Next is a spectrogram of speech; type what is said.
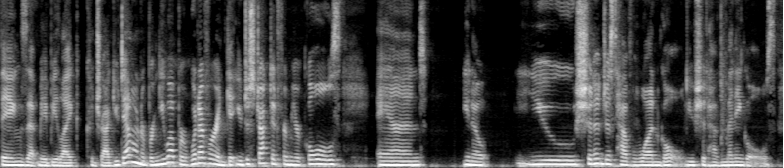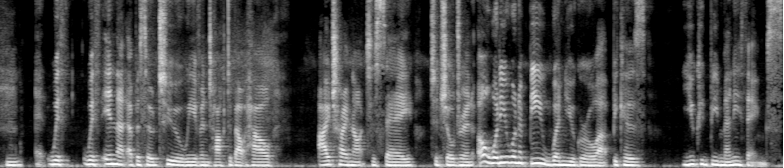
things that maybe like could drag you down or bring you up or whatever and get you distracted from your goals. And, you know, you shouldn't just have one goal. You should have many goals. Mm-hmm. Eh, with within that episode too, we even talked about how I try not to say to children, "Oh, what do you want to be when you grow up?" Because you could be many things,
